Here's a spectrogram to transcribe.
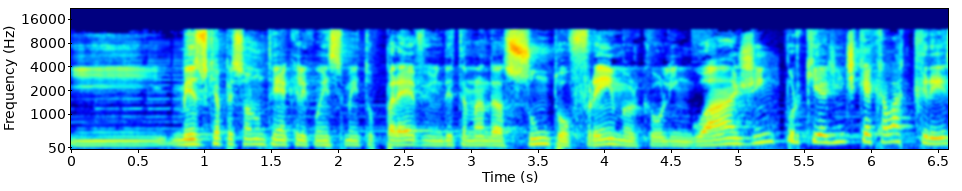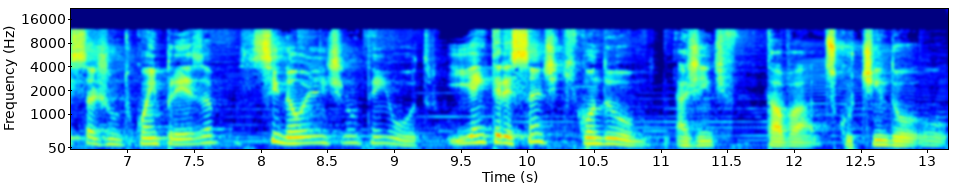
e mesmo que a pessoa não tenha aquele conhecimento prévio em determinado assunto ou framework ou linguagem, porque a gente quer que ela cresça junto com a empresa, senão a gente não tem outro. E é interessante que quando a gente estava discutindo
